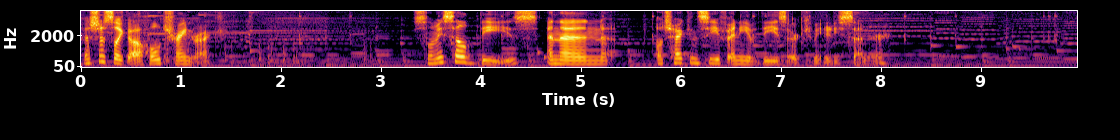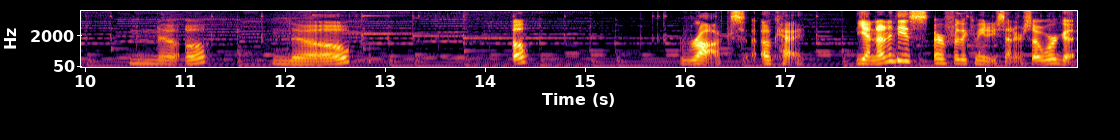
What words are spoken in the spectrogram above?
That's just like a whole train wreck. So let me sell these, and then I'll check and see if any of these are community center. No. Oh. Nope. Oh. Rocks. Okay. Yeah, none of these are for the community center, so we're good.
